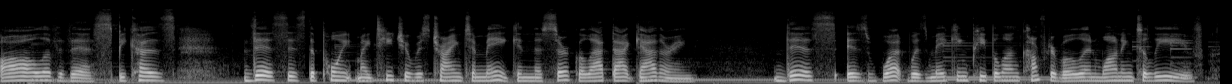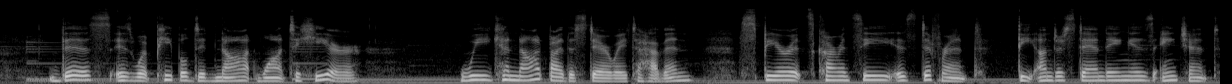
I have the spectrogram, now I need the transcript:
all of this because this is the point my teacher was trying to make in the circle at that gathering. This is what was making people uncomfortable and wanting to leave. This is what people did not want to hear. We cannot buy the stairway to heaven. Spirit's currency is different. The understanding is ancient.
